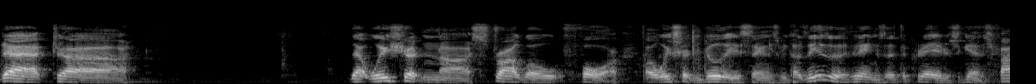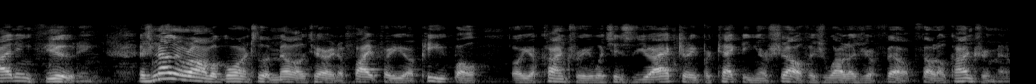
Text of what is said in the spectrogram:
that uh, that we shouldn't uh, struggle for, or we shouldn't do these things because these are the things that the Creator is against: fighting, feuding. There's nothing wrong with going to the military to fight for your people or your country, which is you're actually protecting yourself as well as your fellow countrymen.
